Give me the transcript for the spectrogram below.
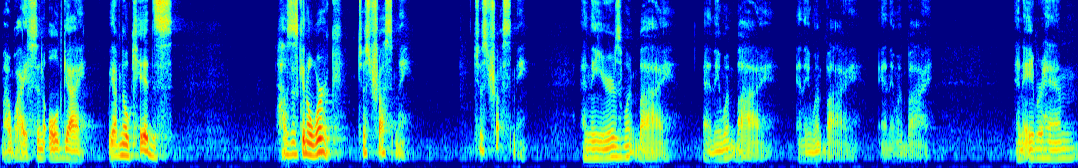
My wife's an old guy. We have no kids. How's this going to work? Just trust me. Just trust me. And the years went by, and they went by, and they went by, and they went by. And Abraham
